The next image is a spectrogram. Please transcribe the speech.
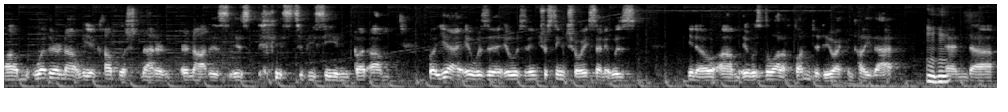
Um, whether or not we accomplished that or, or not is, is is to be seen. But um, but yeah, it was a it was an interesting choice, and it was you know um, it was a lot of fun to do. I can tell you that. Mm-hmm. And uh,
